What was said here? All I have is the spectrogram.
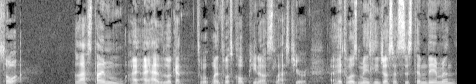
So, last time I, I, had a look at when it was called Pinos last year, uh, it was mainly just a system daemon,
